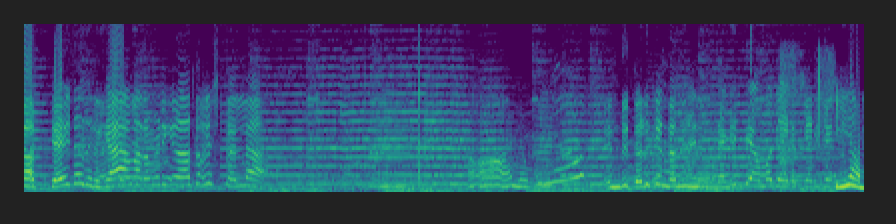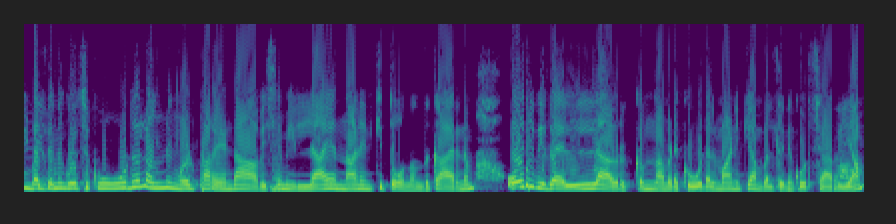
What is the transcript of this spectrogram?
സത്യായിട്ട് ക്യാമറ പിടിക്കണ അത്ര ഇഷ്ടല്ല. ഈ അമ്പലത്തിനെ കുറിച്ച് കൂടുതലൊന്നും നിങ്ങളോട് പറയേണ്ട ആവശ്യമില്ല എന്നാണ് എനിക്ക് തോന്നുന്നത്. കാരണം ഒരുവിധം എല്ലാവർക്കും നമ്മുടെ കൂടൽമാണിക്യ അമ്പലത്തിനെ കുറിച്ച് അറിയാം.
